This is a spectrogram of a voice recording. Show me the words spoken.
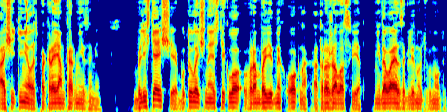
ощетинилась по краям карнизами. Блестящее бутылочное стекло в ромбовидных окнах отражало свет, не давая заглянуть внутрь.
